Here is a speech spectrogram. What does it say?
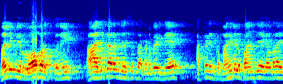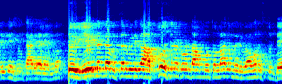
మళ్ళీ మీరు లోపరుచుకుని ఆ అధికారం చేస్తుంది అక్కడ పెడితే అక్కడ ఇంకా మహిళలు పనిచేయగలరా ఇరిగేషన్ కార్యాలయంలో? ఏ విధంగా విచ్చలవిడిగా అచ్చోసినటువంటి ఆమూతుల్లాగా మీరు వ్యవహరిస్తుంటే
